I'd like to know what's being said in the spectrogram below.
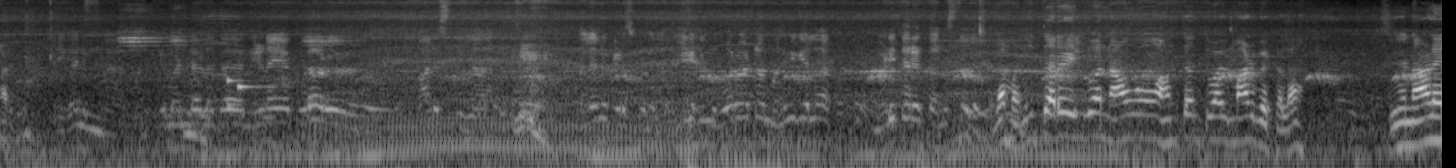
ಮಾಡ್ತೀವಿ. ಈಗ ನಿಮ್ಮ ಮಂತ್ರಿಮಂಡಲದ ನಿರ್ಣಯ ಕೂಡ ಅವರು ಪಾಲಿಸ್ತಿಲ್ಲ ತಲೆನೂ ಕೆಡಿಸ್ಕೊಂಡಿಲ್ಲ. ಈಗ ನಿಮ್ಮ ಹೋರಾಟ ಮನವಿಗೆಲ್ಲ ಮಣೀತಾರೆ ಅಂತ ಅನಿಸ್ತದೆ ಎಲ್ಲ ಮಣಿತಾರೆ ಇಲ್ವಾ? ನಾವು ಹಂತ ಹಂತವಾಗಿ ಮಾಡಬೇಕಲ್ಲ. ಈಗ ನಾಳೆ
